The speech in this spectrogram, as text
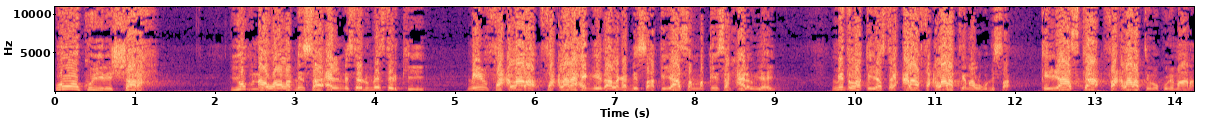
wuu ku yidhi sharax yubna waa la dhisaa almasalu masderkii min faclala faclala xaggeedaa laga dhisaa qiyaasan maqiisan xaalo u yahay. Mid la qiyaastay calaa faclalatina lagu dhisaa. Qiyaaska faclalatinuu ku imaana.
